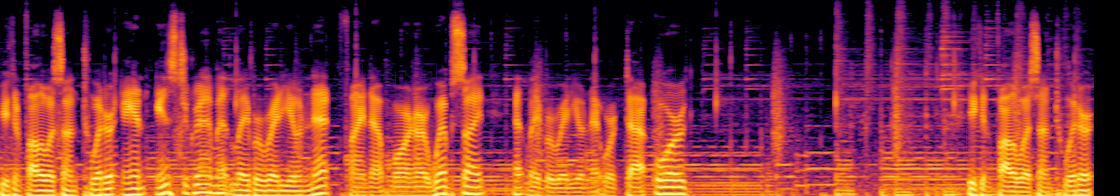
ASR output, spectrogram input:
You can follow us on Twitter and Instagram at Labor Radio Net. Find out more on our website at laborradionetwork.org. You can follow us on Twitter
